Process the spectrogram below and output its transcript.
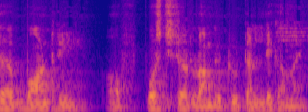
the boundary of posterior longitudinal ligament.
